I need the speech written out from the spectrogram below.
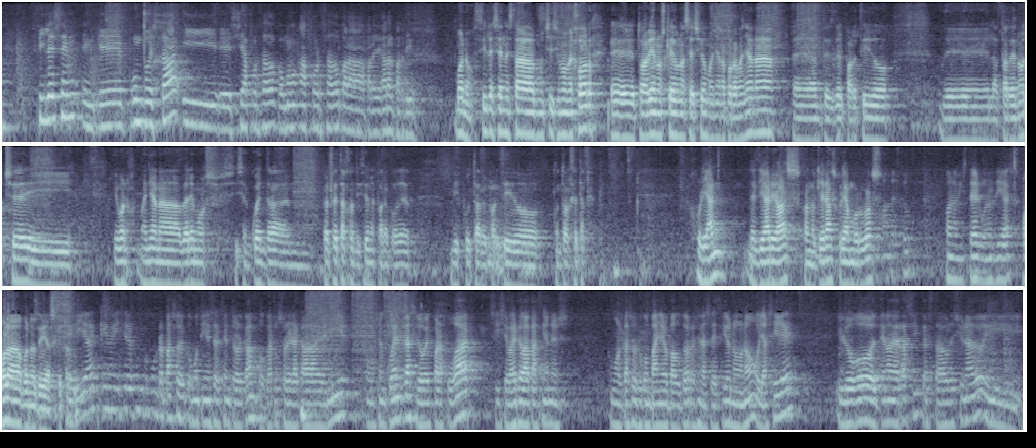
Zilesen en qué punto está y eh, si ha forzado, cómo ha forzado para, para llegar al partido. Bueno, Zilesen está muchísimo mejor. Eh, todavía nos queda una sesión mañana por la mañana, eh, antes del partido de la tarde-noche. Y, y bueno, mañana veremos si se encuentra en perfectas condiciones para poder disputar el partido contra el Getafe. Julián, del diario AS, cuando quieras, Julián Burgos. Hola, mister, buenos días. Hola, buenos días, ¿qué tal? Quería que me hicieras un poco un repaso de cómo tienes el centro del campo. Carlos Soler acaba de venir, cómo se encuentra, si lo ves para jugar, si se va a ir de vacaciones, como el caso de su compañero Pau Torres en la selección o no, o ya sigue. Y luego el tema de Rasi, que ha estado lesionado, y,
